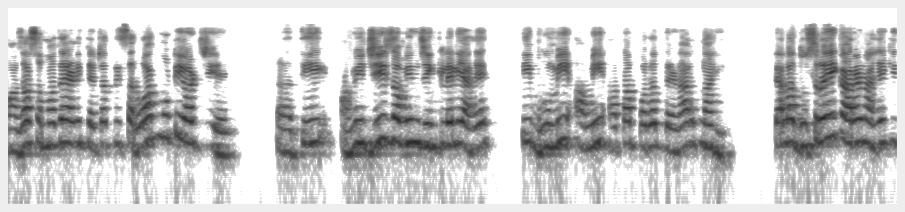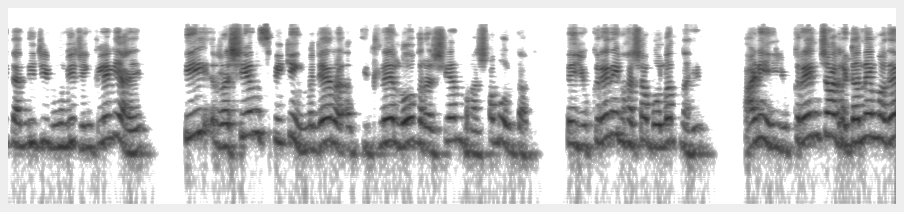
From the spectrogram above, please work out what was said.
माझा समज आहे आणि त्याच्यातली सर्वात मोठी अट जी आहे ती आम्ही जी जमीन जिंकलेली आहे ती भूमी आम्ही आता परत देणार नाही. त्याला दुसरंही कारण आहे की त्यांनी जी भूमी जिंकलेली आहे ती रशियन स्पीकिंग म्हणजे तिथले लोक रशियन भाषा बोलतात. ते युक्रेनी भाषा बोलत नाहीत. आणि युक्रेनच्या घटनेमध्ये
